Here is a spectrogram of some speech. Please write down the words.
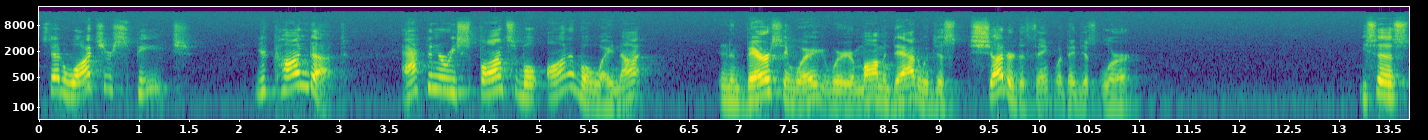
Instead, watch your speech, your conduct. Act in a responsible, honorable way, not in an embarrassing way where your mom and dad would just shudder to think what they just learned. He says,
